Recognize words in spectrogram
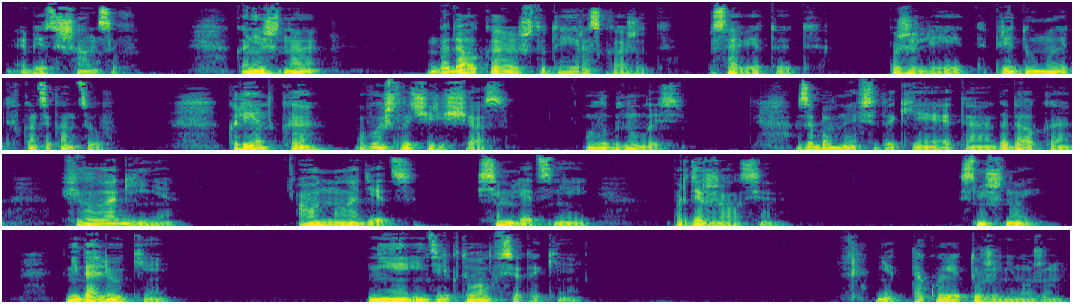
Без шансов. Конечно, гадалка что-то ей расскажет, посоветует, пожалеет, придумает, в конце концов. Клиентка вышла через час, улыбнулась. Забавная все-таки эта гадалка-филологиня. А он молодец, семь лет с ней продержался. Смешной, недалекий, не интеллектуал все-таки. Нет, такой тоже не нужен.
